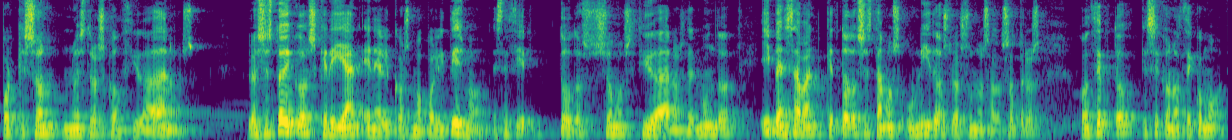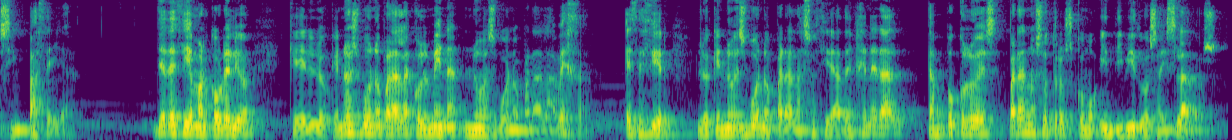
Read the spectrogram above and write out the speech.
porque son nuestros conciudadanos. Los estoicos creían en el cosmopolitismo, es decir, todos somos ciudadanos del mundo y pensaban que todos estamos unidos los unos a los otros, concepto que se conoce como simpatheia. Ya decía Marco Aurelio que lo que no es bueno para la colmena no es bueno para la abeja. Es decir, lo que no es bueno para la sociedad en general, tampoco lo es para nosotros como individuos aislados.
